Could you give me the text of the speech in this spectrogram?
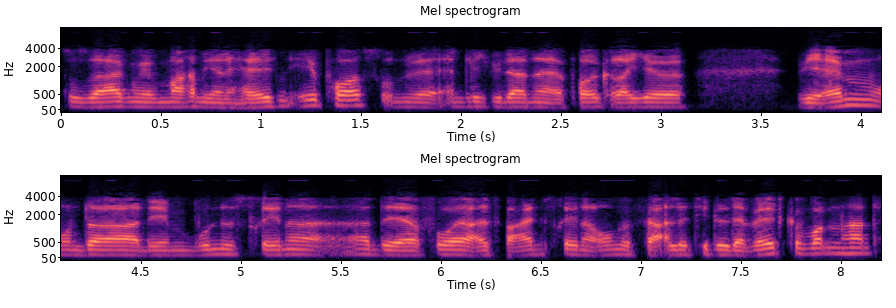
zu sagen, wir machen hier einen Helden-Epos und wir endlich wieder eine erfolgreiche WM unter dem Bundestrainer, der vorher als Vereinstrainer ungefähr alle Titel der Welt gewonnen hat.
